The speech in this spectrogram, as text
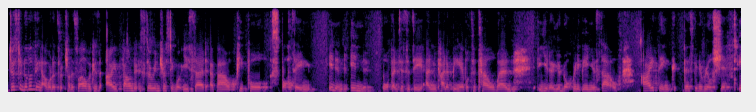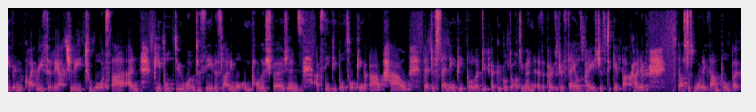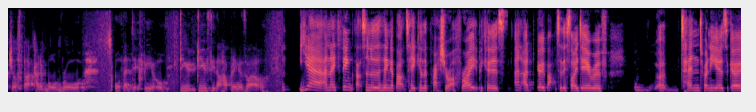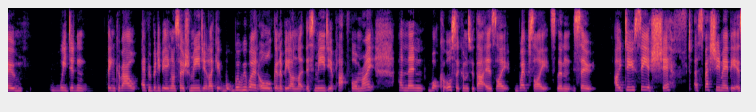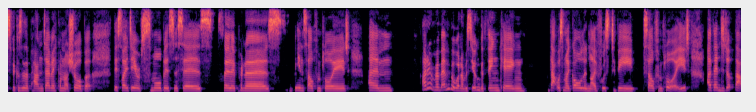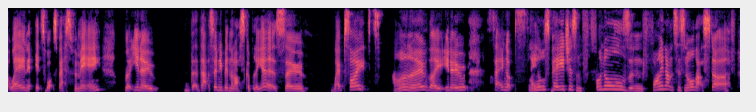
Just another thing that I want to touch on as well, because I found it so interesting what you said about people spotting in in authenticity and kind of being able to tell when you know you're not really being yourself. I think there's been a real shift, even quite recently, actually, towards that, and people do want to see the slightly more unpolished versions. I've seen people talking about how they're just sending people a, a Google document as opposed to a sales page, just to give that kind of. That's just one example, but just that kind of more raw, authentic feel. Do you do you see that happening as well? Yeah, and I think that's another thing about taking the pressure off, right? Because, and I'd go back to this idea of uh, 10, 20 years ago, we didn't think about everybody being on social media like it we weren't all going to be on like this media platform right and then what also comes with that is like websites and so i do see a shift especially maybe it's because of the pandemic, I'm not sure, but this idea of small businesses, solopreneurs, being self employed. Um, I don't remember when I was younger thinking that was my goal in life was to be self employed. I've ended up that way and it's what's best for me. But, you know, th- that's only been the last couple of years. So, websites, I don't know, like, you know, setting up sales pages and funnels and finances and all that stuff,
